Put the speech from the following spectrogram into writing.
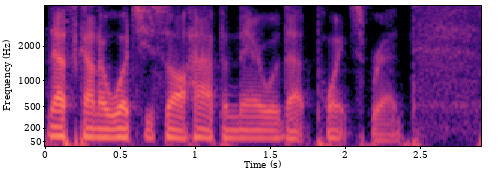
That's kind of what you saw happen there with that point spread.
